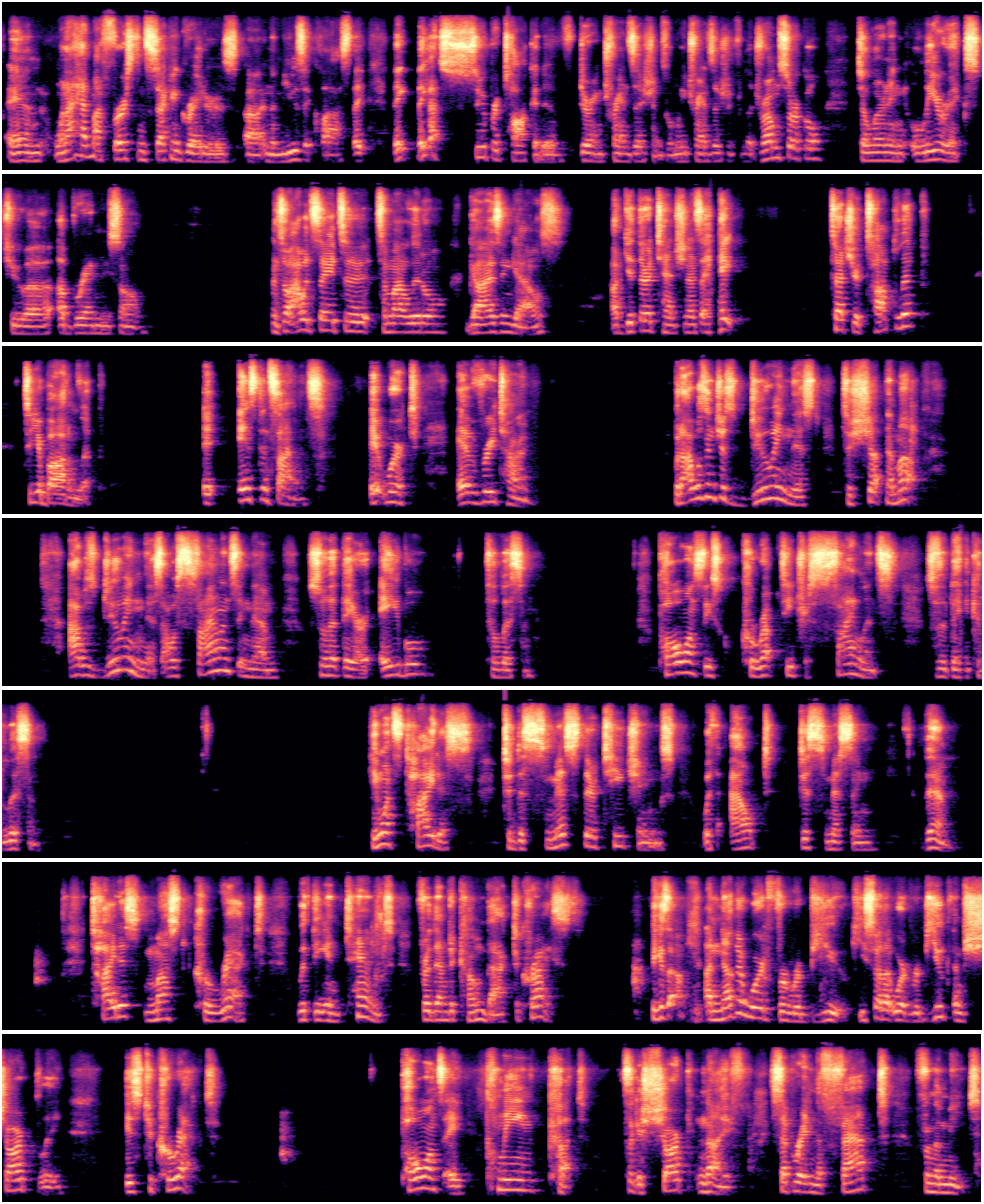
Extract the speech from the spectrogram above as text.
And when I had my first and second graders uh, in the music class, they, they, they got super talkative during transitions when we transitioned from the drum circle to learning lyrics to a, a brand new song. And so I would say to, to my little guys and gals, I'd get their attention and say, hey, touch your top lip to your bottom lip. It, instant silence. It worked every time. But I wasn't just doing this to shut them up. I was doing this, I was silencing them so that they are able to listen. Paul wants these corrupt teachers silenced so that they could listen. He wants Titus to dismiss their teachings without dismissing them. Titus must correct with the intent for them to come back to Christ. Because uh, another word for rebuke, you saw that word rebuke them sharply, is to correct. Paul wants a clean cut. It's like a sharp knife separating the fat from the meat.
